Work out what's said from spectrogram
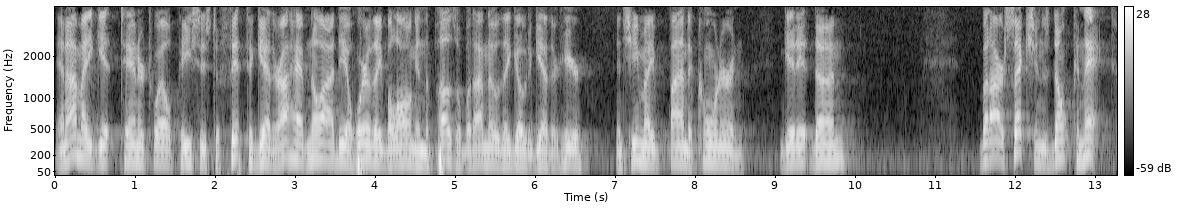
and I may get 10 or 12 pieces to fit together. I have no idea where they belong in the puzzle, but I know they go together here. And she may find a corner and get it done. But our sections don't connect.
